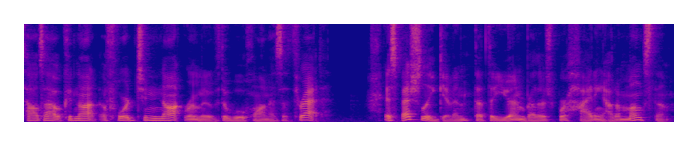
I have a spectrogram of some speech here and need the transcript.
Cao Cao could not afford to not remove the Wuhuan as a threat especially given that the Yuan brothers were hiding out amongst them.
